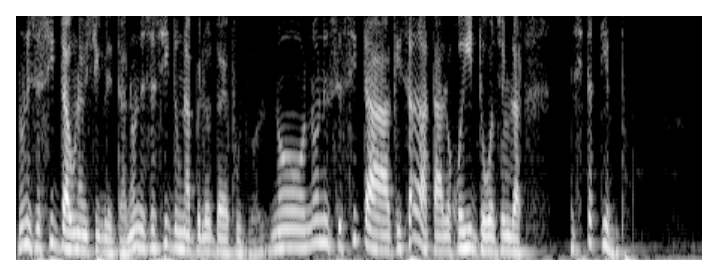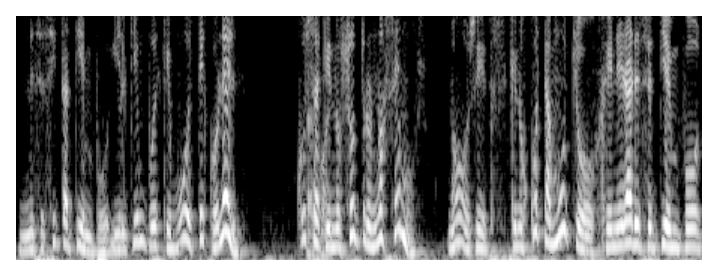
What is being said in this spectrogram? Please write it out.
no necesita una bicicleta, no necesita una pelota de fútbol, no, no necesita quizás hasta los jueguitos o el celular, necesita tiempo necesita tiempo y el tiempo es que vos estés con él, cosa que nosotros no hacemos. ¿no? O sea, que nos cuesta mucho generar ese tiempo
